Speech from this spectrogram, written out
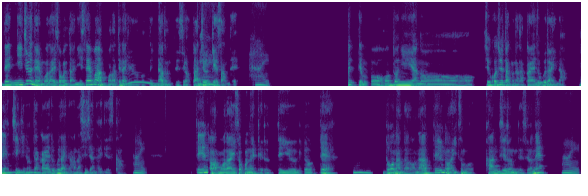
で、20年もらい損ねたら2000万もらってないということになるんですよ。単純計算で。はい。でも本当に、あの、中古住宅なら買えるぐらいな、ね、地域によっては買えるぐらいの話じゃないですか。はい。っていうのはもらい損ねてるっていう業って、うん。どうなんだろうなっていうのはいつも感じるんですよね。はい。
